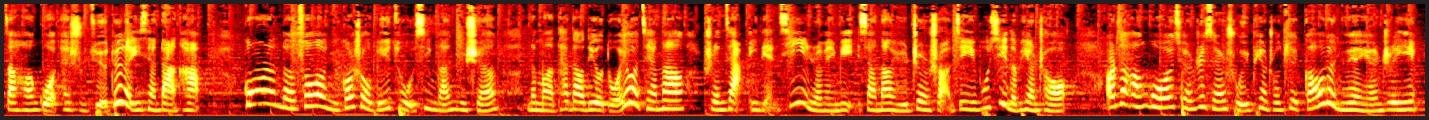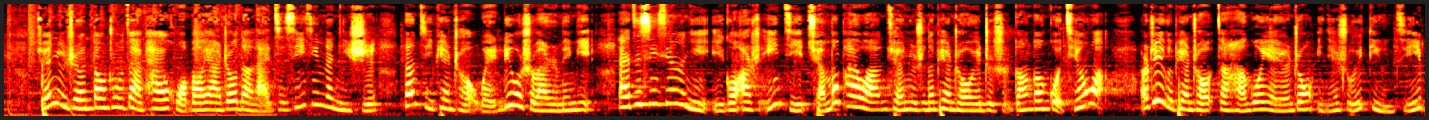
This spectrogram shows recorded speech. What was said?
在韩国他是绝对的一线大咖。公认的 solo 女歌手鼻祖、性感女神，那么她到底有多有钱呢？身价一点七亿人民币，相当于郑爽近一部戏的片酬。而在韩国，全智贤属于片酬最高的女演员之一。全女神当初在拍火爆亚洲的《来自星星的你》时，单集片酬为六十万人民币。《来自星星的你》一共二十一集，全部拍完，全女神的片酬也只是刚刚过千万。而这个片酬在韩国演员中已经属于顶级。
